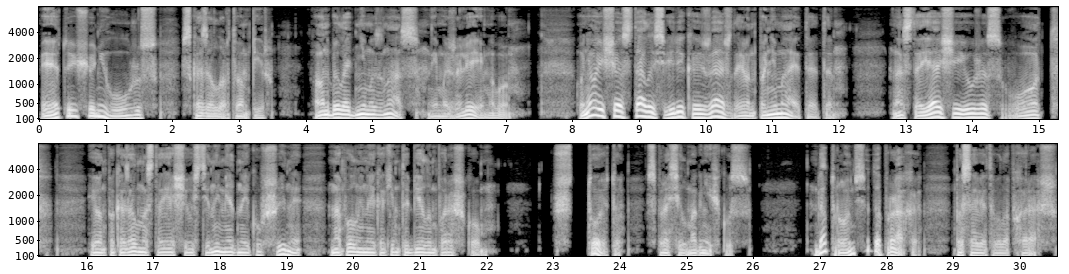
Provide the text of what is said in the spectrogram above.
Это еще не ужас, сказал лорд-вампир. Он был одним из нас, и мы жалеем его. У него еще осталась великая жажда, и он понимает это. Настоящий ужас вот. И он показал настоящие у стены медные кувшины, наполненные каким-то белым порошком. Что это? спросил Магнификус. Дотронься до праха, посоветовал Абхараш.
